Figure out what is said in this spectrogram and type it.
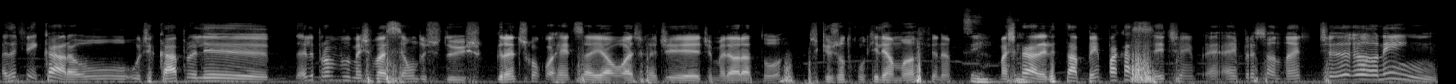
Mas enfim, cara, o, o DiCaprio ele ele provavelmente vai ser um dos, dos, grandes concorrentes aí ao Oscar de, de melhor ator. Acho que junto com o Killian Murphy, né? Sim. Mas, sim. cara, ele tá bem pra cacete. É, é, é impressionante. Eu nem.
